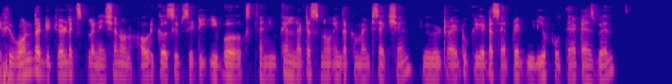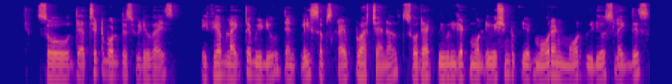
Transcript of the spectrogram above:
if you want the detailed explanation on how recursive CTE works, then you can let us know in the comment section. We will try to create a separate video for that as well. So that's it about this video guys. If you have liked the video, then please subscribe to our channel so that we will get motivation to create more and more videos like this.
